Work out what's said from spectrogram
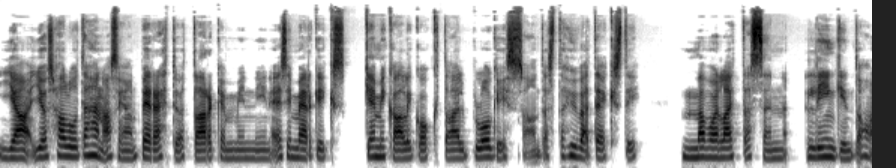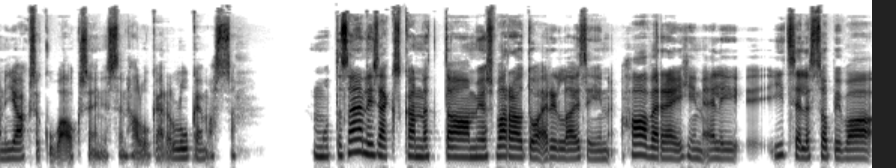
Ja jos haluaa tähän asiaan perehtyä tarkemmin, niin esimerkiksi Chemical Cocktail-blogissa on tästä hyvä teksti. Mä voin laittaa sen linkin tuohon jaksokuvaukseen, jos sen haluaa käydä lukemassa. Mutta sään lisäksi kannattaa myös varautua erilaisiin haavereihin, eli itselle sopivaa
